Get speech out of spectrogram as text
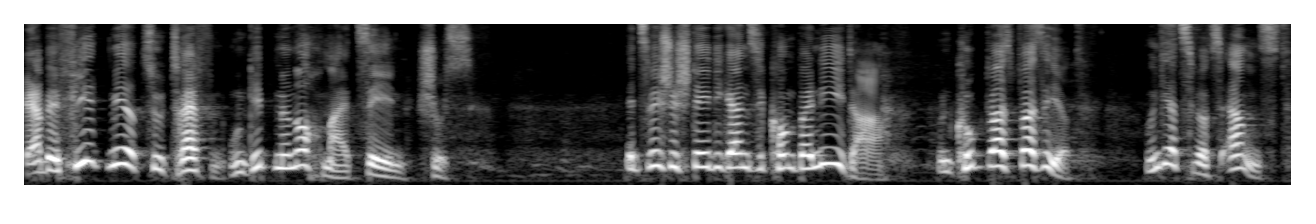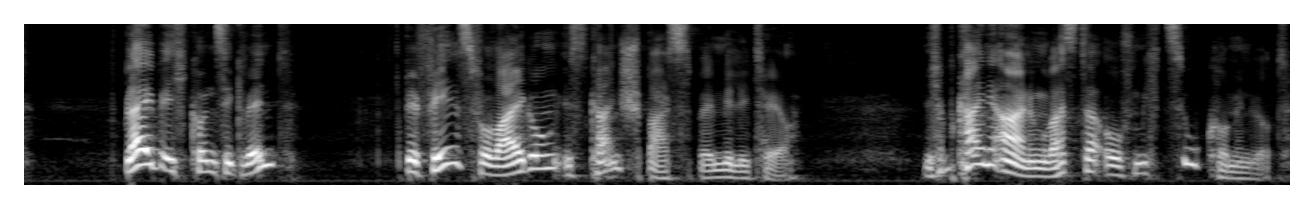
Er befiehlt mir zu treffen und gibt mir nochmal zehn Schuss. Inzwischen steht die ganze Kompanie da und guckt, was passiert. Und jetzt wird's ernst. Bleibe ich konsequent? Befehlsverweigerung ist kein Spaß beim Militär. Ich habe keine Ahnung, was da auf mich zukommen wird.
